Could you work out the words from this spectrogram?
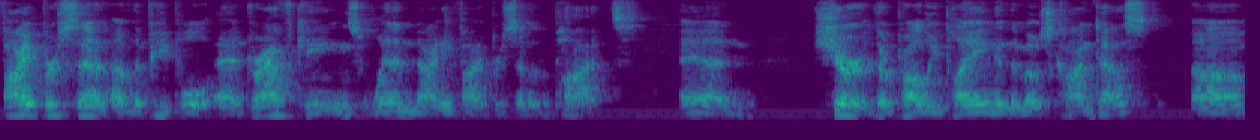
five percent of the people at DraftKings win ninety five percent of the pots, and sure, they're probably playing in the most contests, uh,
